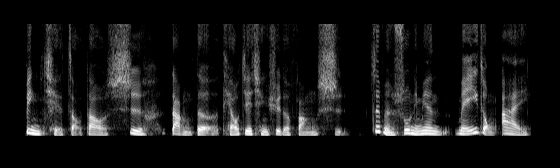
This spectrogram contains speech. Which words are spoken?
并且找到适当的调节情绪的方式。这本书里面每一种爱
